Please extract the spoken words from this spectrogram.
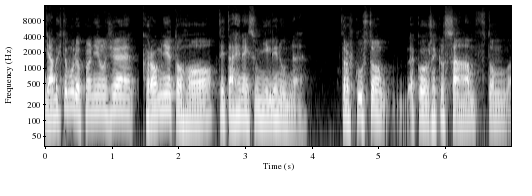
Já bych tomu doplnil, že kromě toho ty tahy nejsou nikdy nudné. Trošku už to jako řekl sám v tom, uh,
